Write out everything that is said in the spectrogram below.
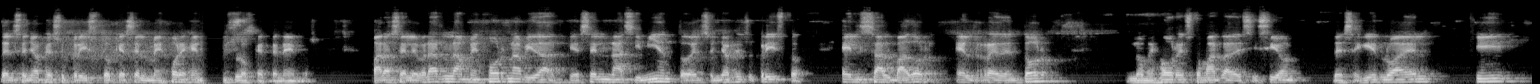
del Señor Jesucristo, que es el mejor ejemplo que tenemos. Para celebrar la mejor Navidad, que es el nacimiento del Señor Jesucristo, el Salvador, el Redentor, lo mejor es tomar la decisión de seguirlo a Él y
